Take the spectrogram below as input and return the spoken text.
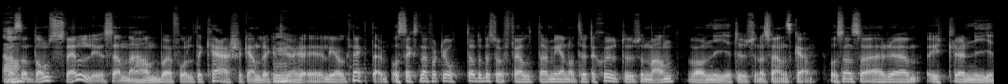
Alltså, de sväller ju sen när han börjar få lite cash och kan rekrytera mm. legoknektar. Och 1648 då består fältarmén av 37 000 man, varav 9 000 är svenska. Och sen så är det ytterligare 9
